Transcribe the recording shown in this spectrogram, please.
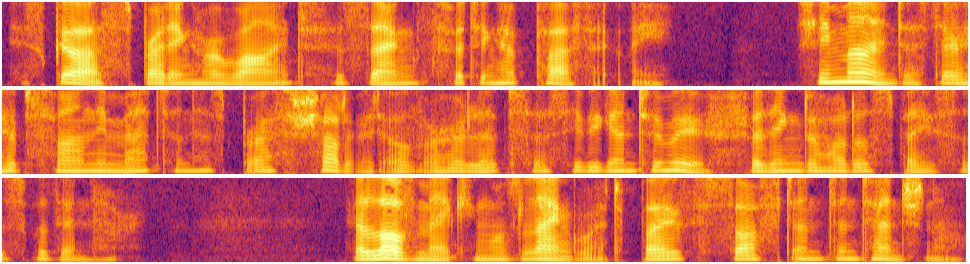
his girth spreading her wide, his length fitting her perfectly. She moaned as their hips finally met, and his breath shuddered over her lips as he began to move, filling the hollow spaces within her. Her love-making was languid, both soft and intentional.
